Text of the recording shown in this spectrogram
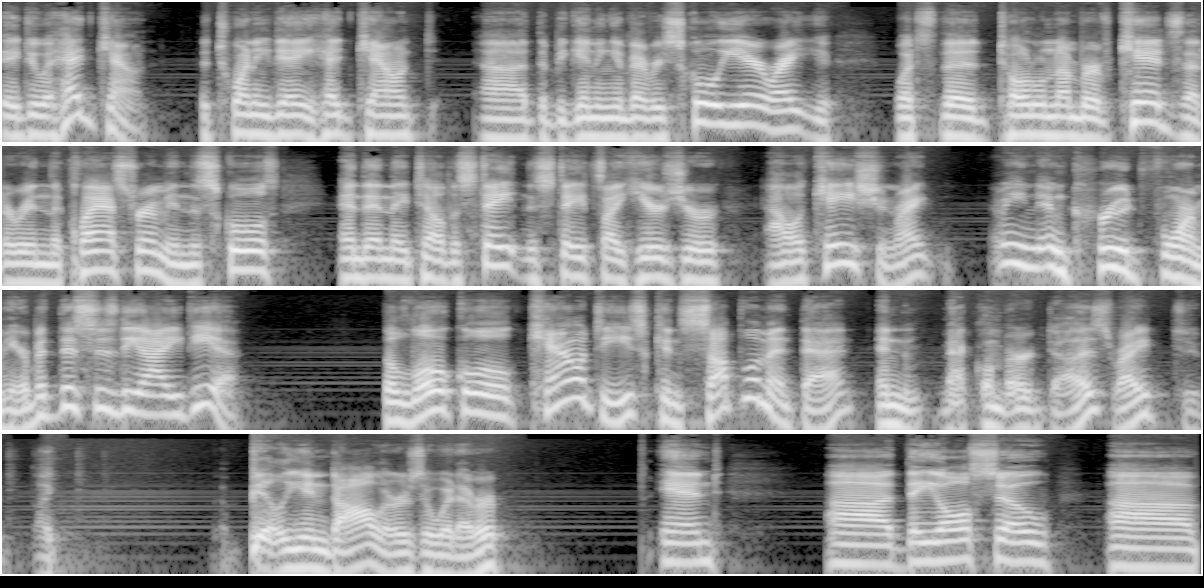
they do a head count, the twenty day head count uh, at the beginning of every school year, right? You, what's the total number of kids that are in the classroom in the schools, and then they tell the state, and the state's like, here's your allocation, right? I mean, in crude form here, but this is the idea the local counties can supplement that, and Mecklenburg does, right? To like a billion dollars or whatever. And uh, they also uh,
